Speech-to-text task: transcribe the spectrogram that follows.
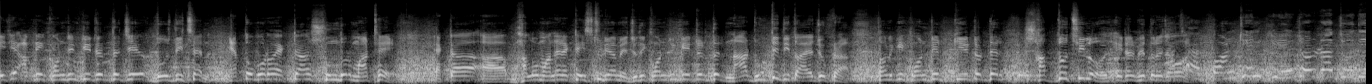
এই যে আপনি কন্টেন্ট ক্রিয়েটরদের যে দোষ দিচ্ছেন এত বড় একটা সুন্দর মাঠে একটা ভালো মানের একটা স্টেডিয়ামে যদি কন্টেন্ট ক্রিয়েটরদের না ঢুকতে দিত আয়োজকরা তাহলে কি কন্টেন্ট ক্রিয়েটরদের সাধ্য ছিল এটার ভেতরে যাওয়া? আচ্ছা কন্টেন্ট যদি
